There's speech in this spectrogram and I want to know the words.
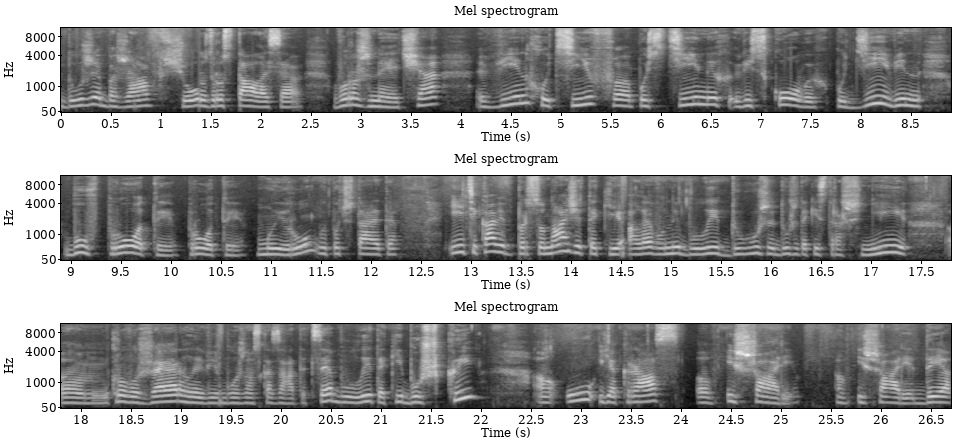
дуже бажав, що зросталася ворожнеча. Він хотів е, постійних військових подій. Він був проти, проти миру. Ви почитаєте. І цікаві персонажі такі, але вони були дуже дуже такі страшні, ем, кровожерливі, можна сказати. Це були такі божки, а, у якраз в Ішарі, в Ішарі, де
